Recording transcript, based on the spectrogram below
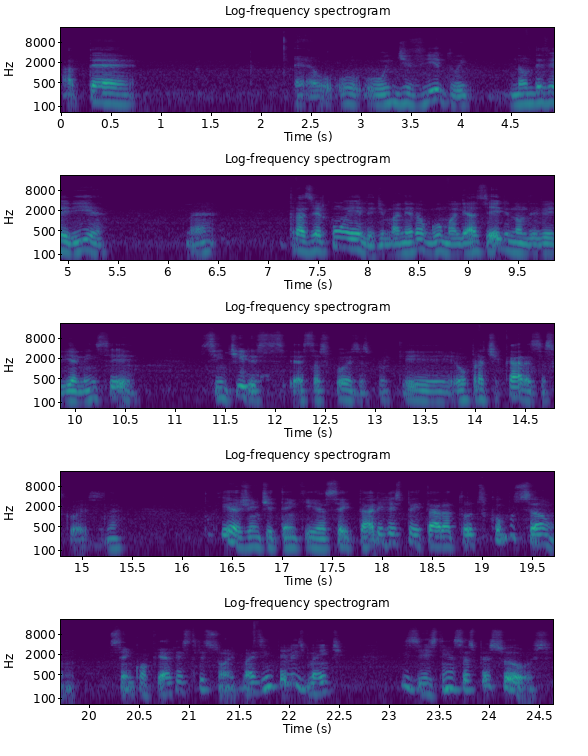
até é, o, o indivíduo não deveria né, trazer com ele de maneira alguma. Aliás, ele não deveria nem ser sentir esse, essas coisas, porque ou praticar essas coisas, né? Porque a gente tem que aceitar e respeitar a todos como são, sem qualquer restrições. Mas infelizmente existem essas pessoas,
